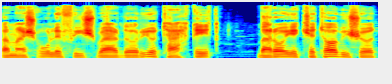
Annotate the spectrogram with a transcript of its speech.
و مشغول فیشبرداری و تحقیق برای کتابی شد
